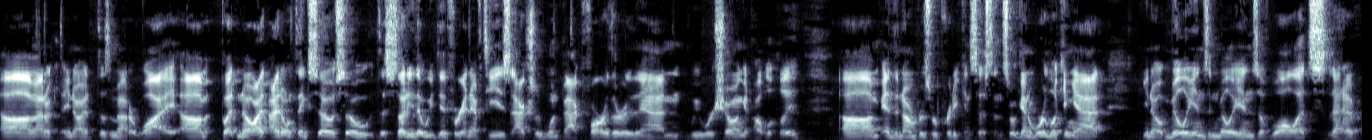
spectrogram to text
Um, I don't, you know, it doesn't matter why. Um, but no, I, I don't think so. So the study that we did for NFTs actually went back farther than we were showing it publicly, um, and the numbers were pretty consistent. So again, we're looking at you know millions and millions of wallets that have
